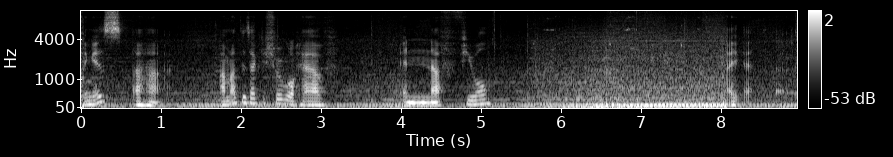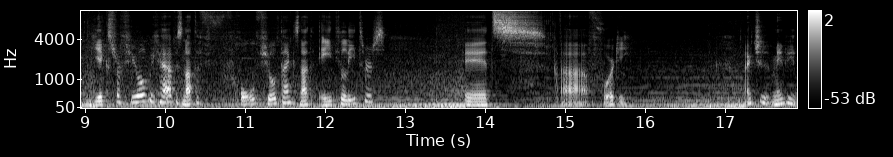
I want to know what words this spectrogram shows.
thing is, uh -huh, I'm not exactly sure we'll have enough fuel. I, uh, the extra fuel we have is not the whole fuel tank, it's not 80 liters. It's uh, 40. Actually, maybe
